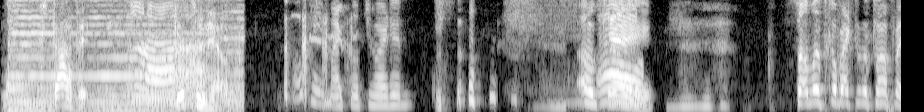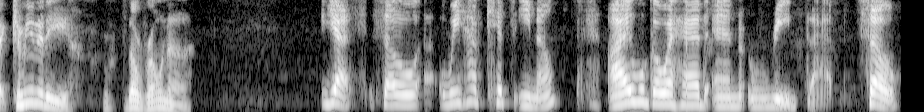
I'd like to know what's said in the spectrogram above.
What? Stop it. Ah, Get some help. Okay, Michael Jordan. Okay. So let's go back to the topic. Community. The Rona. Yes. So we have Kit's email. I will go ahead and read that. So,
